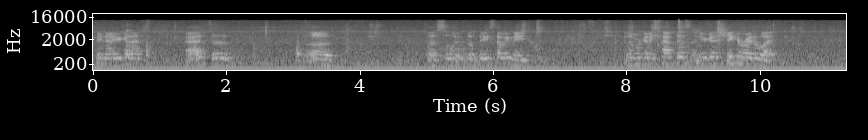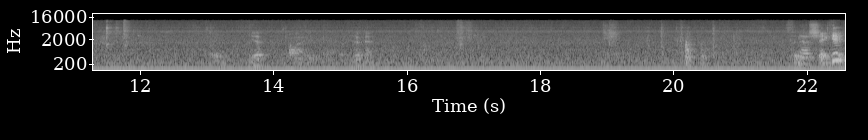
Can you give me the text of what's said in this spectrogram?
Okay, now you're gonna add the, uh, the the base that we made. And then we're gonna cap this and you're gonna shake it right away. Yep, okay. So now shake it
